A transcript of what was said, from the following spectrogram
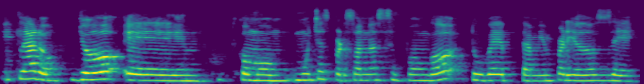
Sí, claro. Yo, eh, como muchas personas supongo, tuve también periodos de,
